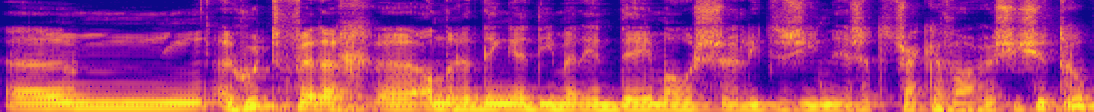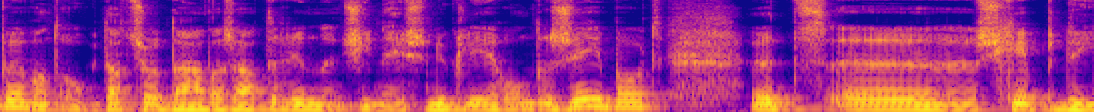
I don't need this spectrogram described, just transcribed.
Um, goed, verder uh, andere dingen die men in demo's uh, liet zien is het tracken van Russische troepen, want ook dat soort data zat erin. Een Chinese nucleaire onderzeeboot, het uh, schip de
